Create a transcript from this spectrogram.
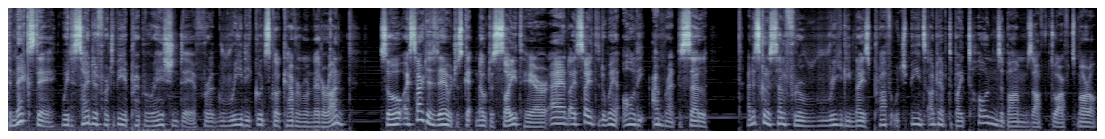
The next day, we decided for it to be a preparation day for a really good Skull Cavern run later on. So I started the day with just getting out the scythe here, and I sighted away all the amaranth to sell. And it's going to sell for a really nice profit, which means I'll be able to buy tons of bombs off Dwarf tomorrow.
